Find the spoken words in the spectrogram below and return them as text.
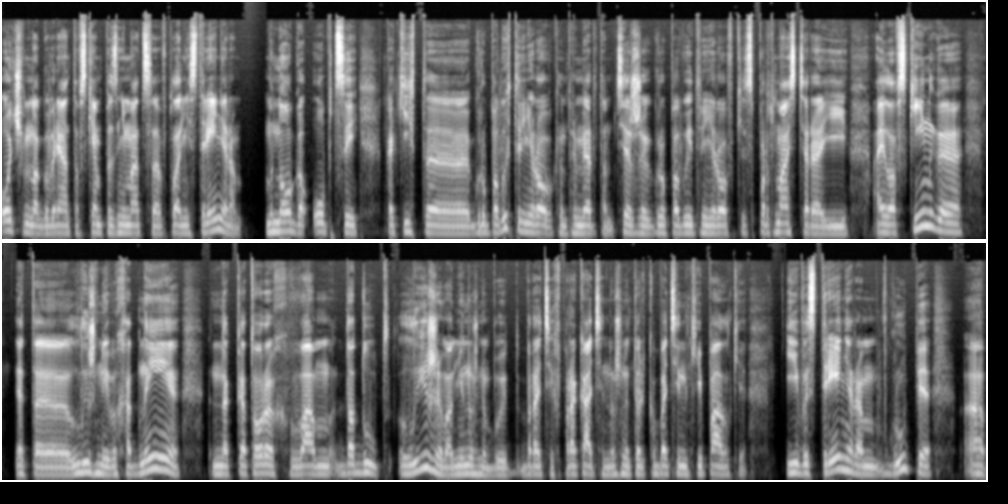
Очень много вариантов, с кем позаниматься в плане с тренером много опций каких-то групповых тренировок, например, там те же групповые тренировки спортмастера и I Love Skiing, это лыжные выходные, на которых вам дадут лыжи, вам не нужно будет брать их в прокате, нужны только ботинки и палки. И вы с тренером в группе э,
